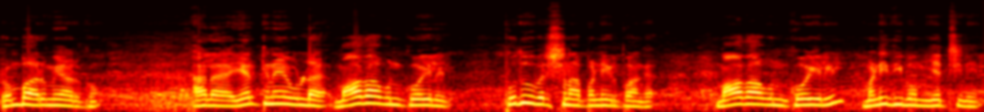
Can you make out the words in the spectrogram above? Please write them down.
ரொம்ப அருமையாக இருக்கும். அதில் ஏற்கனவே உள்ள மாதாவுன் கோயிலில் புது வெர்ஷனாக பண்ணியிருப்பாங்க. மாதாவுன் கோயிலில் மணி தீபம் ஏற்றினேன்.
